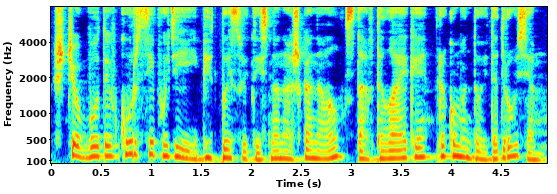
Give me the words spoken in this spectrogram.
Щоб бути в курсі подій, підписуйтесь на наш канал, ставте лайки, рекомендуйте друзям.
